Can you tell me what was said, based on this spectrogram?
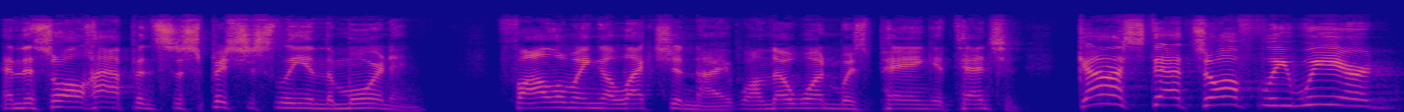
And this all happened suspiciously in the morning following election night while no one was paying attention. Gosh, that's awfully weird.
